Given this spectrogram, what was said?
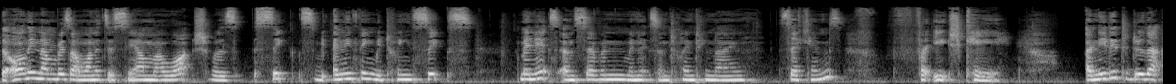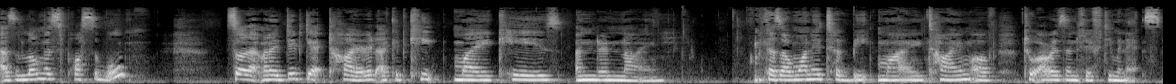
the only numbers I wanted to see on my watch was six, anything between six minutes and seven minutes and 29 seconds for each K. I needed to do that as long as possible so that when I did get tired, I could keep my Ks under nine because I wanted to beat my time of two hours and 50 minutes.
